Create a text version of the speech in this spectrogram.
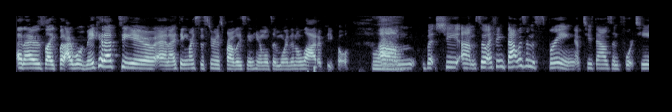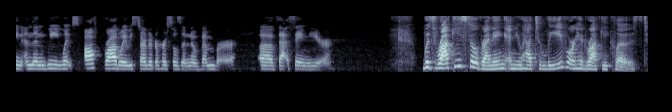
and i was like but i will make it up to you. And i think my sister has probably seen hamilton more than a lot of people. Wow. um, but she um, so i think that was in the spring of 2014 and then we went off broadway. We started rehearsals in november of that same year was Rocky still running and you had to leave, or had Rocky closed?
